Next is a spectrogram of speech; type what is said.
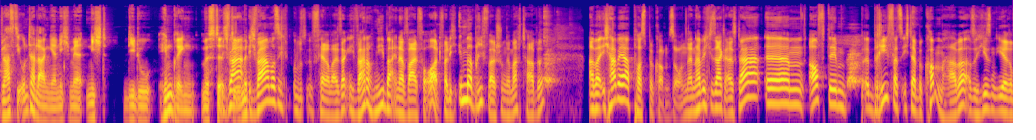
du hast die Unterlagen ja nicht mehr, nicht, die du hinbringen müsstest. Ich war, ich war, muss ich fairerweise sagen, ich war noch nie bei einer Wahl vor Ort, weil ich immer Briefwahl schon gemacht habe. Aber ich habe ja Post bekommen, so. Und dann habe ich gesagt, alles klar, ähm, auf dem Brief, was ich da bekommen habe, also hier sind ihre,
